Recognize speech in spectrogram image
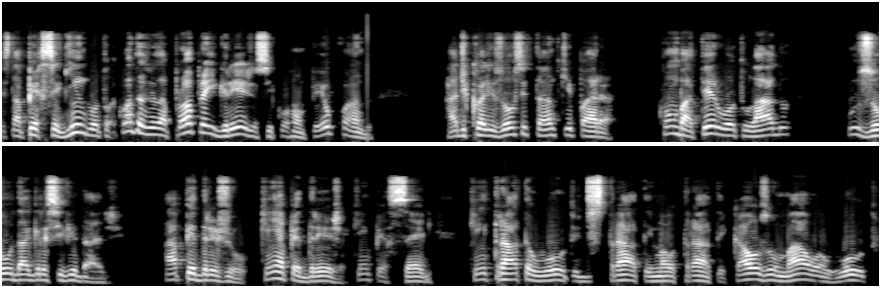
está perseguindo o outro lado? Quantas vezes a própria igreja se corrompeu quando radicalizou-se tanto que para combater o outro lado usou da agressividade, apedrejou. Quem apedreja, quem persegue, quem trata o outro e distrata e maltrata e causa o mal ao outro,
